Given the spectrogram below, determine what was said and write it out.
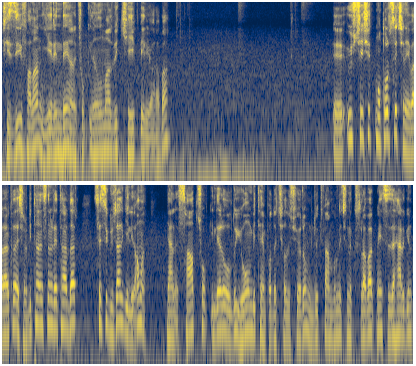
Fiziği falan yerinde yani çok inanılmaz bir keyif veriyor araba. 3 çeşit motor seçeneği var arkadaşlar. Bir tanesinin retardar sesi güzel geliyor ama yani saat çok ileri oldu. Yoğun bir tempoda çalışıyorum. Lütfen bunun için de kusura bakmayın. Size her gün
